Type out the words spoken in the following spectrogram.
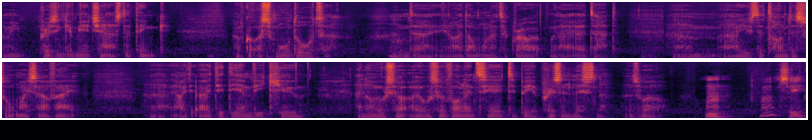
I mean, prison gave me a chance to think. I've got a small daughter, and uh, you know, I don't want her to grow up without her dad. Um, I used the time to sort myself out. Uh, I, I did the NVQ, and I also I also volunteered to be a prison listener as well. Hmm, I see.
